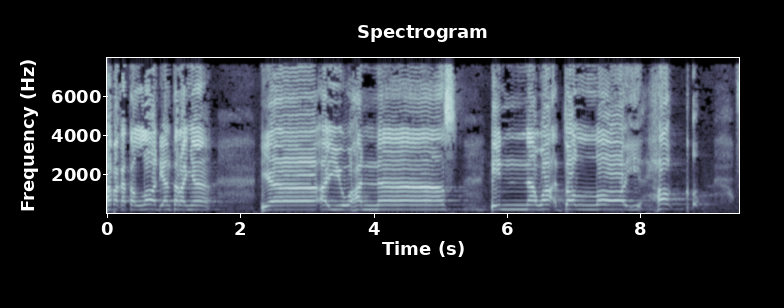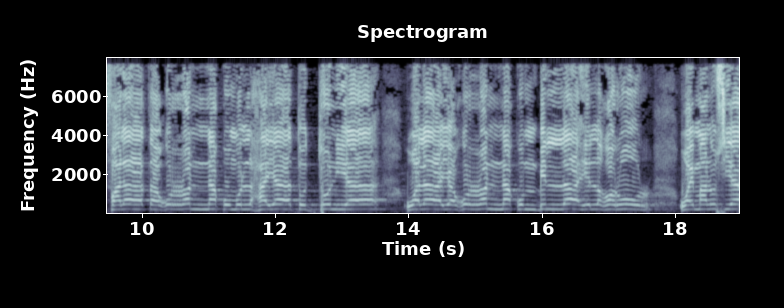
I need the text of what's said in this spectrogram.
Apa kata Allah di antaranya? Ya ayyuhan nas inna wa'dallahi haqq fala taghurrannakumul hayatud dunya wala yaghurrannakum billahil gharur. Wahai manusia,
